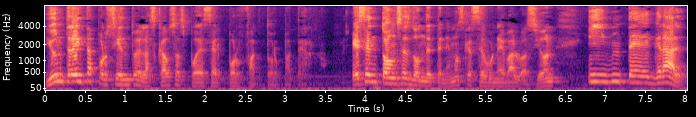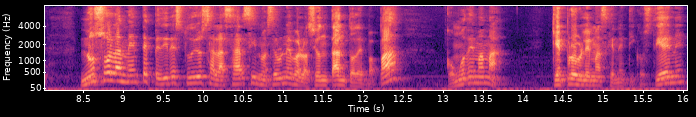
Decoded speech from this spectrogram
y un 30% de las causas puede ser por factor paterno. Es entonces donde tenemos que hacer una evaluación integral. No solamente pedir estudios al azar, sino hacer una evaluación tanto de papá como de mamá. ¿Qué problemas genéticos tiene?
